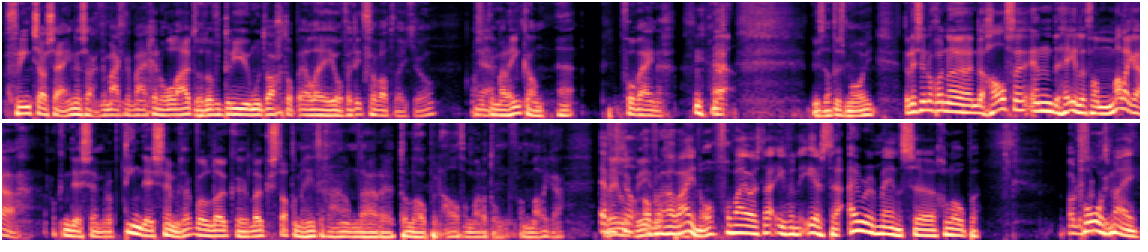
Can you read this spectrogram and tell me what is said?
vriend zou zijn, dan, zou ik, dan maakt het mij geen hol uit. Of ik drie uur moet wachten op LA of weet ik veel wat, weet je wel. Als Ja. ik er maar heen kan. Ja. Voor weinig. Ja. Dus dat is mooi. Er is er nog een, eh, de halve en de hele van Malaga. Ook in december. Op 10 december. is ook wel een leuke, leuke stad om heen te gaan. Om daar eh, te lopen. De halve marathon van Malaga. Even over. Hawaii nog. Voor mij was daar een van de eerste Ironmans eh, gelopen. Oh, dat Volgens mij.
